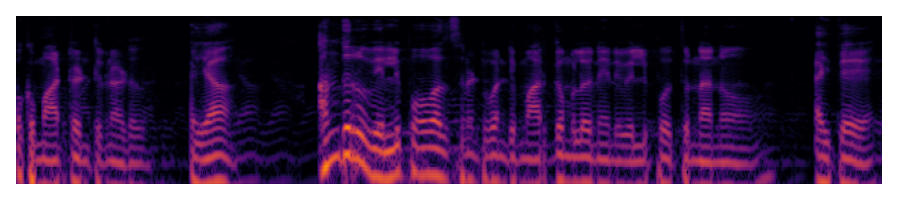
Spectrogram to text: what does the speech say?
ఒక మాట అంటున్నాడు అయ్యా అందరూ వెళ్ళిపోవాల్సినటువంటి మార్గంలో నేను వెళ్ళిపోతున్నాను. అయితే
